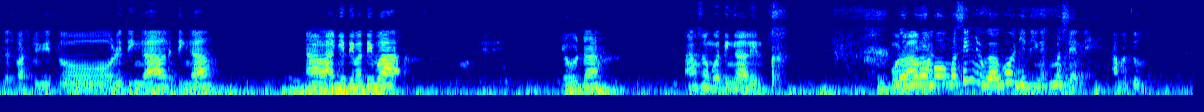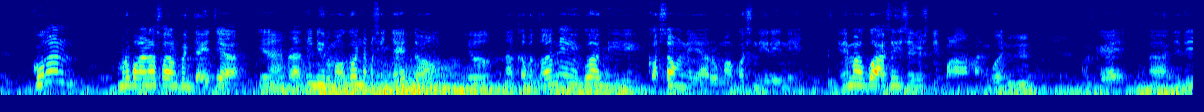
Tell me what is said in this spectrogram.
Terus pas begitu ditinggal, ditinggal, nyala lagi tiba-tiba. Ya udah, langsung gue tinggalin. Amat. Berhubung mesin juga gue jadi inget mesin nih. Apa tuh? Gue kan merupakan anak seorang penjahit ya. Ya, Berarti di rumah gue banyak mesin jahit dong. yuk. Nah kebetulan nih gue lagi kosong nih ya rumah gue sendiri nih. ini mah gue asli serius di pengalaman gue nih Hmm. oke eh, jadi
